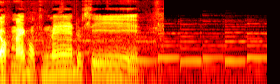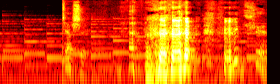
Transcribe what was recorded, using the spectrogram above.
ดอกไม้ของคุณแม่ดูสิ Tasche. Schön.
